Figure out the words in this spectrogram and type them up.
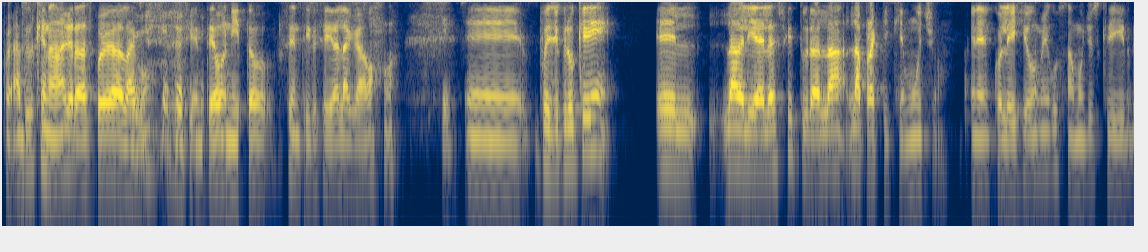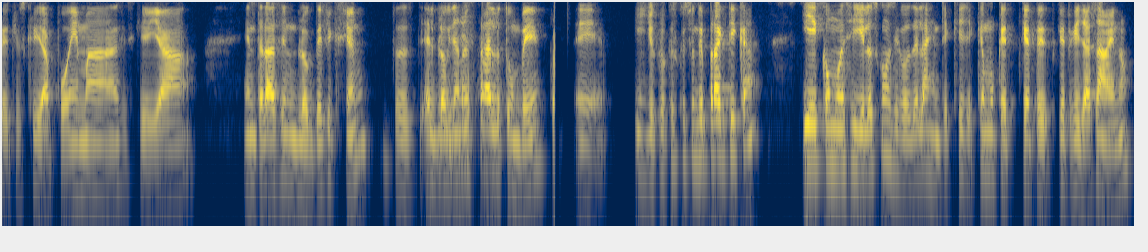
Antes que nada, gracias por el halago. Se siente bonito sentirse halagado. Eh, pues yo creo que el, la habilidad de la escritura la, la, practiqué mucho. En el colegio me gustaba mucho escribir, de hecho escribía poemas, escribía entradas en un blog de ficción. Entonces el blog ya no está, lo tumbé. Eh, y yo creo que es cuestión de práctica y de cómo seguir los consejos de la gente que, como que, que, que, ya sabe, ¿no?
